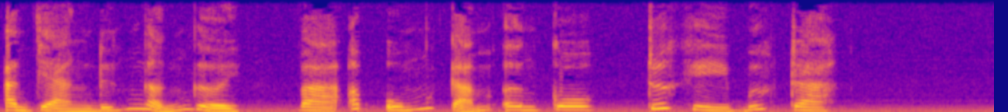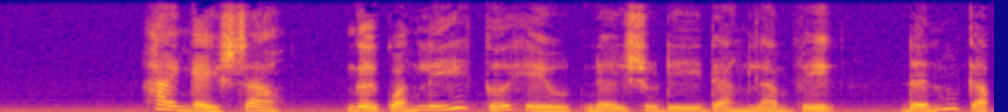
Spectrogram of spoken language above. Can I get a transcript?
Anh chàng đứng ngẩn người và ấp úng cảm ơn cô trước khi bước ra. Hai ngày sau, người quản lý cửa hiệu nơi Judy đang làm việc đến gặp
